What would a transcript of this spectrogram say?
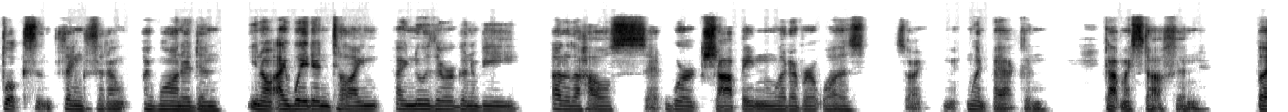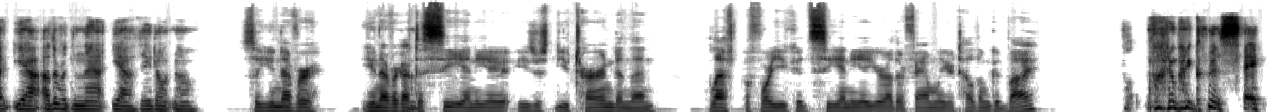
books and things that I I wanted and you know, I waited until I I knew they were going to be out of the house at work, shopping, whatever it was. So I went back and got my stuff and but yeah, other than that, yeah, they don't know. So you never you never got to see any you just you turned and then left before you could see any of your other family or tell them goodbye? what am I going to say?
